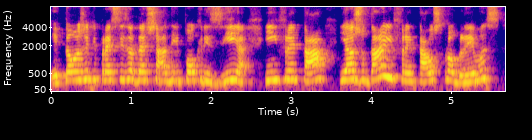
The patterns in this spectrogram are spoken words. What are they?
Então a gente precisa deixar de hipocrisia e enfrentar e ajudar a enfrentar os problemas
